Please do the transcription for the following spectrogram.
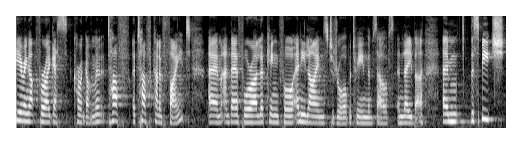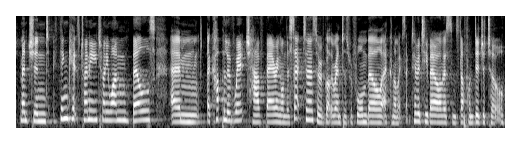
gearing up for, I guess, current government, a tough, a tough kind of fight, um, and therefore are looking for any lines to draw between themselves and Labour. Um, the speech mentioned, I think it's 20, 21 bills, um, a couple of which have bearing on the sector. So we've got the Renters Reform Bill, Economics Activity Bill, there's some stuff on digital.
